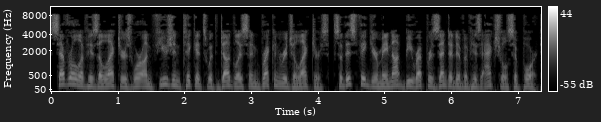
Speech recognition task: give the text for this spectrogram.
several of his electors were on fusion tickets with Douglas and Breckinridge electors, so this figure may not be representative of his actual support.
